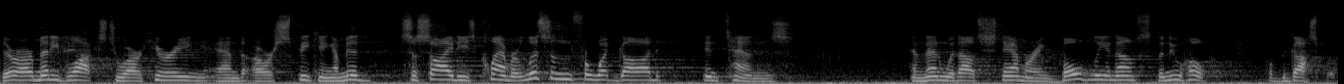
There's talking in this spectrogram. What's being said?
There are many blocks to our hearing and our speaking. Amid society's clamor, listen for what God intends. And then, without stammering, boldly announce the new hope of the gospel.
